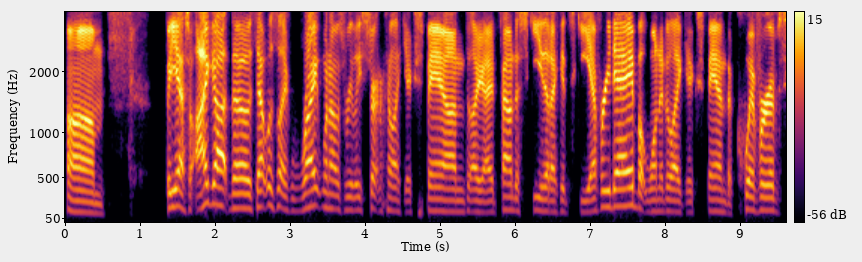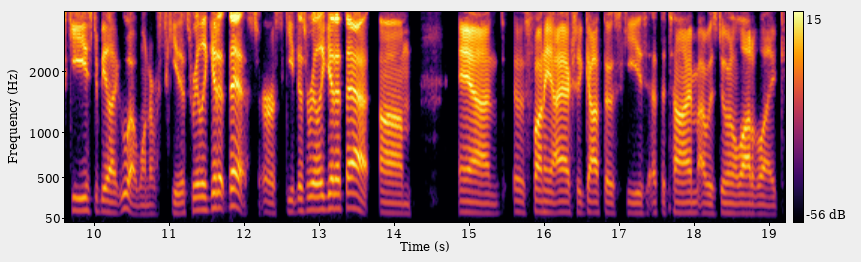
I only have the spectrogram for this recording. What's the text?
Um, but yeah, so I got those. That was like right when I was really starting to kind of like expand. Like I had found a ski that I could ski every day, but wanted to like expand the quiver of skis to be like, ooh, I want a ski that's really good at this or a ski that's really good at that. Um, and it was funny. I actually got those skis at the time. I was doing a lot of like,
